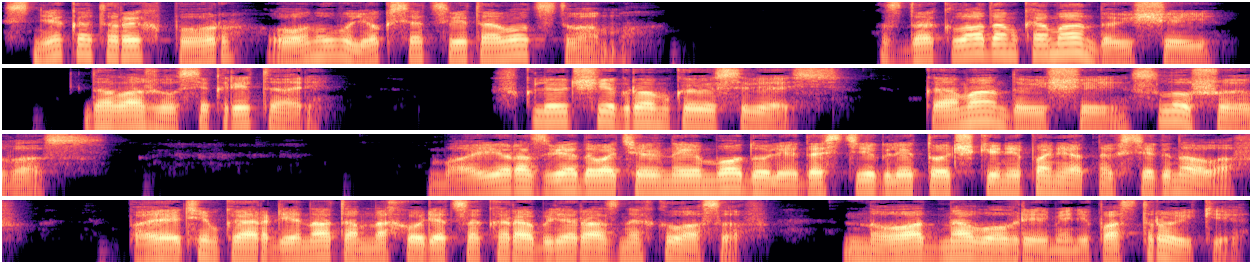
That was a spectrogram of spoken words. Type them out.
С некоторых пор он увлекся цветоводством. «С докладом командующий», – доложил секретарь. «Включи громкую связь». «Командующий, слушаю вас». Мои разведывательные модули достигли точки непонятных сигналов. По этим координатам находятся корабли разных классов, но одного времени постройки.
